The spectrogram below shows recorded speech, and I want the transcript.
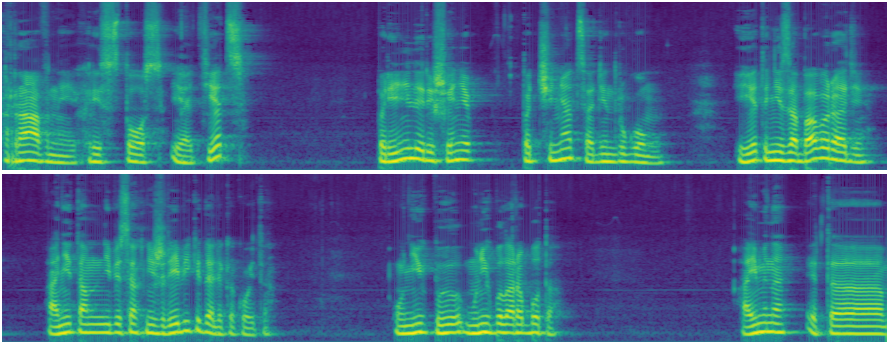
равные Христос и Отец приняли решение подчиняться один другому. И это не забавы ради. Они там в небесах не жребий кидали какой-то. У них, был, у них была работа. А именно это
